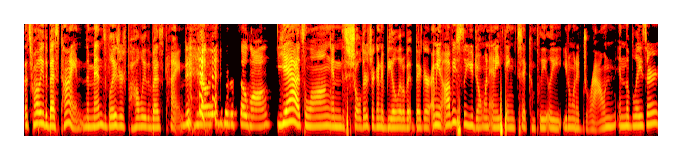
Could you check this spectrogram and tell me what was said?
that's probably the best kind. The men's blazer is probably the best kind. really? Because it's so long. Yeah, it's long and the shoulders are going to be a little bit bigger. I mean, obviously, you don't want anything to completely, you don't want to drown in the blazer.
